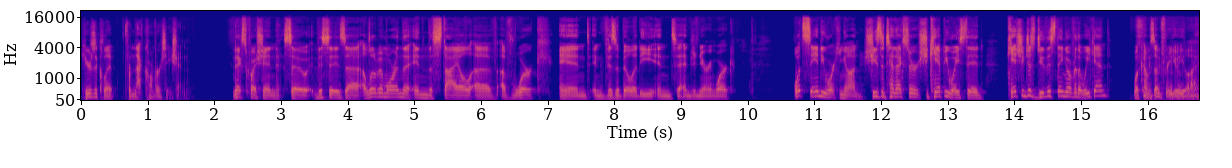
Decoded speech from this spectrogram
Here's a clip from that conversation. Next question. So this is uh, a little bit more in the in the style of of work and invisibility into engineering work. What's Sandy working on? She's a 10xer. She can't be wasted. Can't she just do this thing over the weekend? What comes up for you, Eli?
